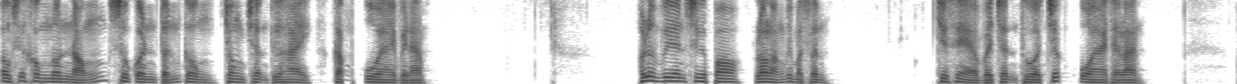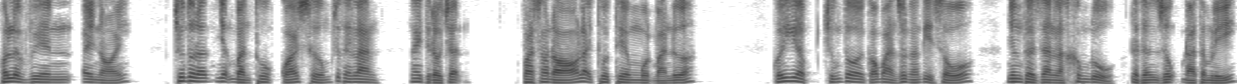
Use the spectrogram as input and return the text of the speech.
ông sẽ không nôn nóng sơ quân tấn công trong trận thứ hai gặp U22 Việt Nam. Huấn luyện viên Singapore lo lắng về mặt sân. Chia sẻ về trận thua trước U22 Thái Lan, huấn luyện viên A nói Chúng tôi đã nhận bàn thua quá sớm trước Thái Lan ngay từ đầu trận và sau đó lại thua thêm một bàn nữa. Cuối hiệp chúng tôi có bàn rút ngắn tỷ số nhưng thời gian là không đủ để tận dụng đá tâm lý.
